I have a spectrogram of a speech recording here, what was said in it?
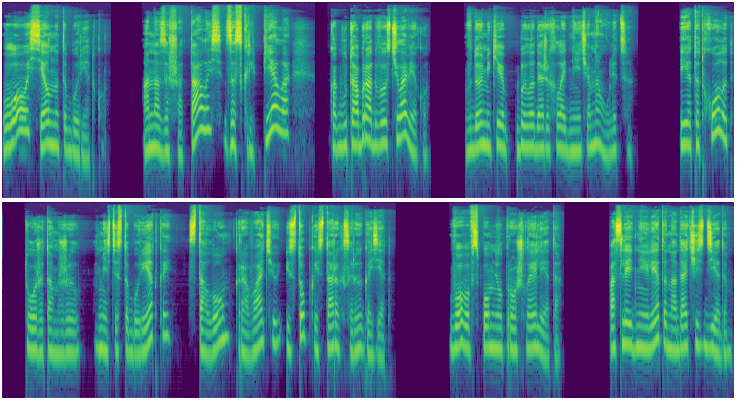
Вова сел на табуретку. Она зашаталась, заскрипела, как будто обрадовалась человеку. В домике было даже холоднее, чем на улице. И этот холод тоже там жил, вместе с табуреткой, столом, кроватью и стопкой старых сырых газет. Вова вспомнил прошлое лето. Последнее лето на даче с дедом,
